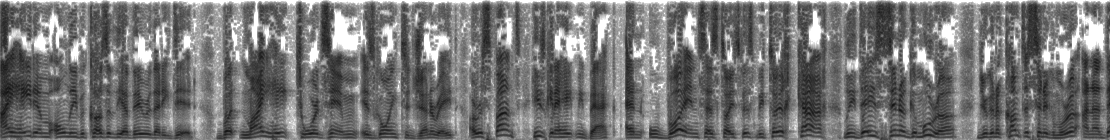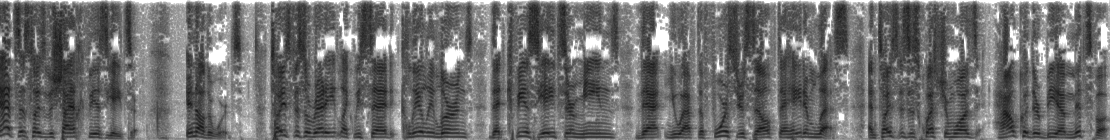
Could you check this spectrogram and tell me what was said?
I hate him only because of the avera that he did. But my hate towards him is going to generate a response. He's going to hate me back. And Uboyin says Tosfos mitoich kach lidei sinner gemura. You're going to come to sinner gemura, and on that says Tosfos v'shayach kfias yetzer. In other words, Toisvis already, like we said, clearly learns that Kvias Yetzer means that you have to force yourself to hate him less. And Toisvis's question was, how could there be a mitzvah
